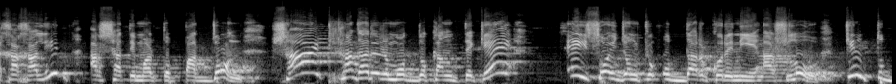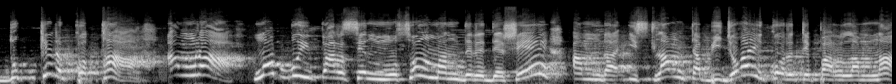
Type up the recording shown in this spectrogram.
একা খালিদ আর সাথে মারতো পাঁচজন। ষাট হাজারের মধ্যখান থেকে এই ছয় জনকে উদ্ধার করে নিয়ে আসলো। কিন্তু দুঃখের কথা, আমরা নব্বই পার্সেন্ট মুসলমানদের দেশে আমরা ইসলামটা বিজয় করতে পারলাম না।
